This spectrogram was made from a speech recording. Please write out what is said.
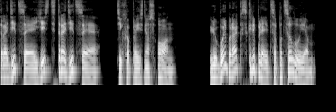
«Традиция есть традиция», – тихо произнес он. «Любой брак скрепляется поцелуем».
